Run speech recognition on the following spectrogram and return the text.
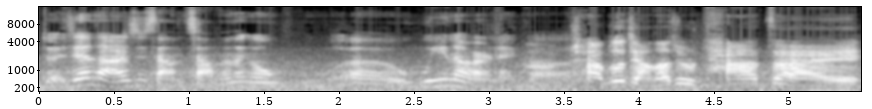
对，今天早上就讲讲的那个呃 winner 那个，差不多讲到就是他在，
